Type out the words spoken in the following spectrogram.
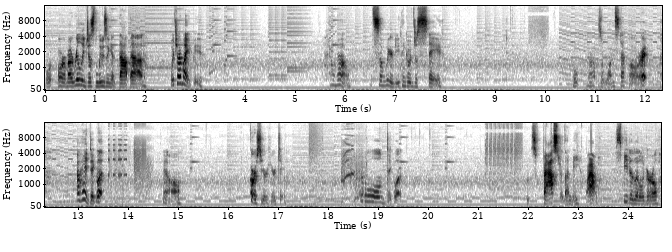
Or, or am I really just losing it that bad? Which I might be. I don't know. That's so weird. Do you think it would just stay? Oh, that was a one step. Alright. Oh, hey, Diglett. Oh. Of course you're here too. Good old Diglett. It's faster than me. Wow. Speedy little girl.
